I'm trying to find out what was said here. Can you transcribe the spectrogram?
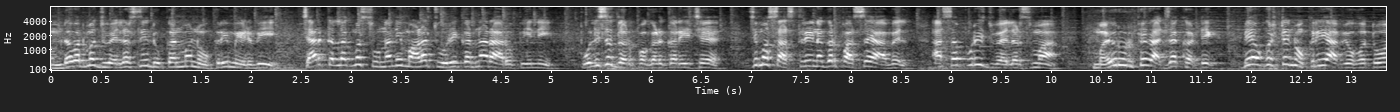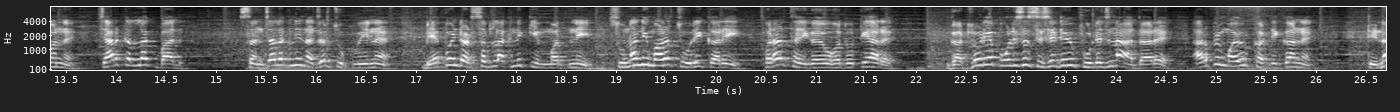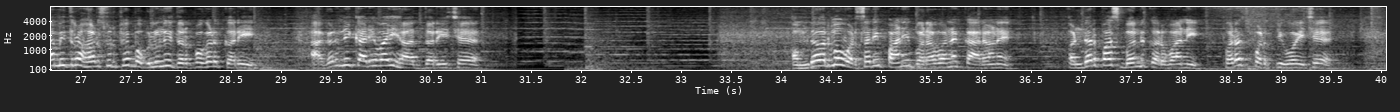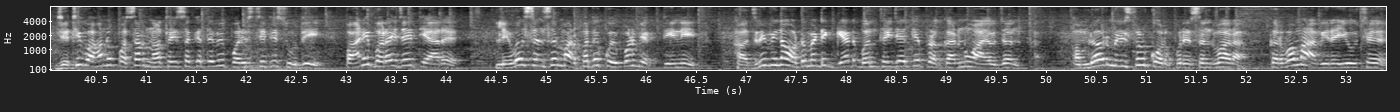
અમદાવાદમાં જ્વેલર્સની દુકાનમાં નોકરી મેળવી, ચાર કલાકમાં સોનાની માળા ચોરી કરનાર આરોપીની પોલીસે ધરપકડ કરી છે, જેમાં શાસ્ત્રીનગર પાસે આવેલ આશાપુરી જ્વેલર્સમાં મયુર ઉર્ફે રાજા ખટીક બે ઓગસ્ટે નોકરી આવ્યો હતો અને ચાર કલાક બાદ સંચાલકની નજર ચૂકવીને બે પોઈન્ટ અડસઠ લાખની કિંમતની સોનાની માળા ચોરી કરી ફરાર થઈ ગયો હતો ત્યારે. ગાંઠલોડિયા પોલીસે સીસીટીવી ફૂટેજના આધારે આરોપી મયુર ખટીક અને તેના મિત્ર હર્ષ ઉર્ફે બબલુની ધરપકડ કરી આગળની કાર્યવાહી હાથ ધરી છે. અમદાવાદમાં વરસાદી પાણી ભરાવાને કારણે અંડરપાસ બંધ કરવાની ફરજ પડતી હોય છે. જેથી વાહનો પસાર ન થઈ શકે તેવી પરિસ્થિતિ સુધી પાણી ભરાઈ જાય ત્યારે લેવલ સેન્સર મારફતે કોઈપણ વ્યક્તિની હાજરી વિના ઓટોમેટિક ગેટ બંધ થઈ જાય તે પ્રકારનું આયોજન અમદાવાદ મ્યુનિસિપલ કોર્પોરેશન દ્વારા કરવામાં આવી રહ્યું છે.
